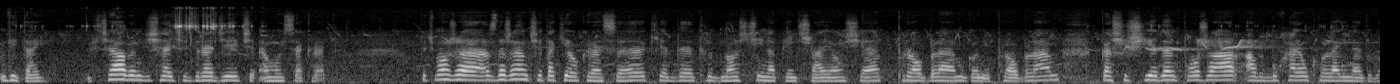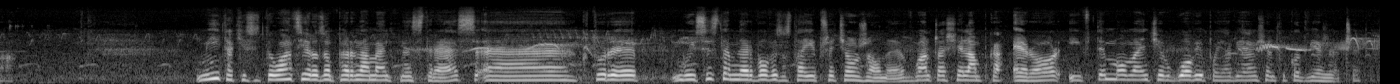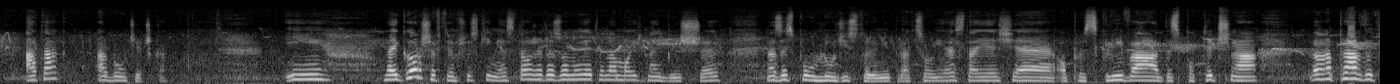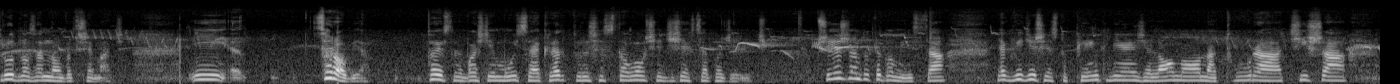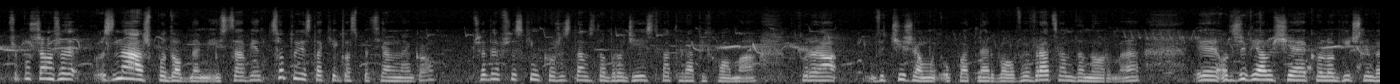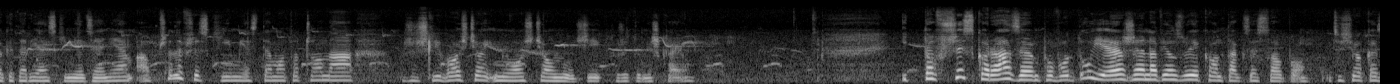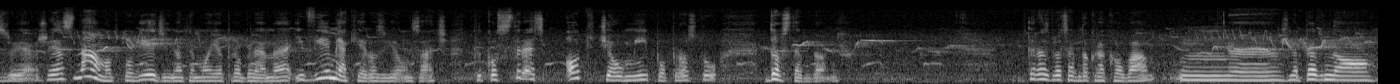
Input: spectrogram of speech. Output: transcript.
Witaj. Chciałabym dzisiaj Ci zdradzić e, mój sekret. Być może zdarzają Ci się takie okresy, kiedy trudności napiętrzają się, problem goni problem, gasisz jeden pożar, a wybuchają kolejne dwa. Mi takie sytuacje rodzą permanentny stres, e, który mój system nerwowy zostaje przeciążony. Włącza się lampka error i w tym momencie w głowie pojawiają się tylko dwie rzeczy: atak albo ucieczka. I najgorsze w tym wszystkim jest to, że rezonuje to na moich najbliższych, na zespół ludzi, z którymi pracuję. Staje się opryskliwa, despotyczna. No naprawdę trudno ze mną wytrzymać. I e, co robię? To jest ten właśnie mój sekret, który się z Tobą się dzisiaj chcę podzielić. Przyjeżdżam do tego miejsca. Jak widzisz, jest tu pięknie, zielono, natura, cisza. Przypuszczam, że znasz podobne miejsca, więc co tu jest takiego specjalnego? Przede wszystkim korzystam z dobrodziejstwa terapii Homa, która wycisza mój układ nerwowy, wracam do normy. Y, Odżywiam się ekologicznym, wegetariańskim jedzeniem, a przede wszystkim jestem otoczona życzliwością i miłością ludzi, którzy tu mieszkają. I to wszystko razem powoduje, że nawiązuję kontakt ze sobą. Co się okazuje, że ja znam odpowiedzi na te moje problemy i wiem, jak je rozwiązać, tylko stres odciął mi po prostu dostęp do nich. Teraz wracam do Krakowa. Mm, Na pewno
